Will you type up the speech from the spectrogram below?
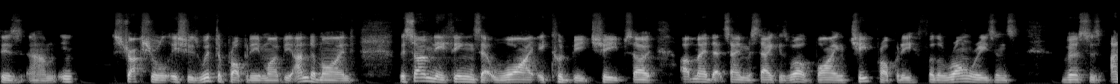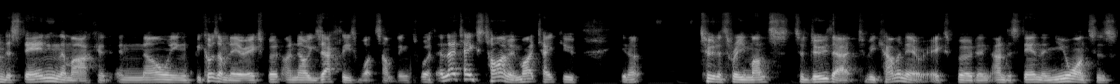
there's um, in, structural issues with the property might be undermined there's so many things that why it could be cheap. So i've made that same mistake as well buying cheap property for the wrong reasons versus understanding the market and knowing because i'm an area expert i know exactly what something's worth. And that takes time. It might take you you know two to three months to do that to become an area expert and understand the nuances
